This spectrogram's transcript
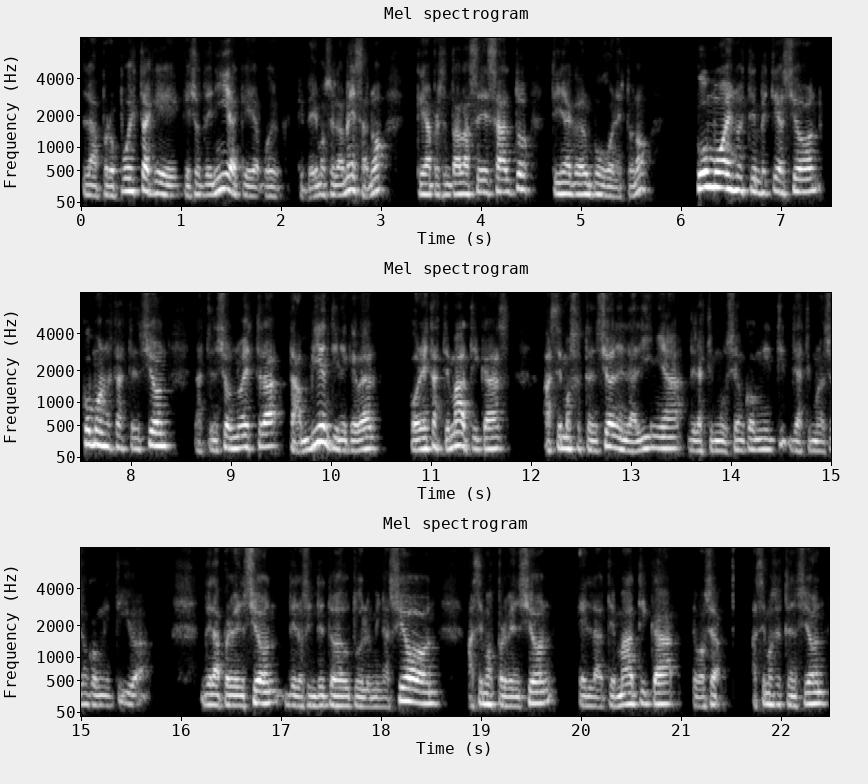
la propuesta que, yo tenía, que, pues, que, tenemos en la mesa, ¿no? que era presentar la sede de Salto, tenía que ver un poco con esto, ¿no? ¿Cómo es nuestra investigación? ¿Cómo es nuestra extensión? La extensión nuestra también tiene que ver con estas temáticas. Hacemos extensión en la línea de la estimulación, de la estimulación cognitiva, de la prevención de los intentos de autoiluminación, hacemos prevención en la temática, o sea, hacemos extensión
